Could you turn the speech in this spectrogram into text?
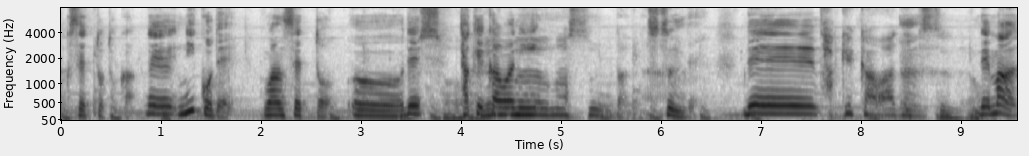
200セットとか。で2個で1セット。で竹皮に包んで。で竹皮で包んだの？でまあ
